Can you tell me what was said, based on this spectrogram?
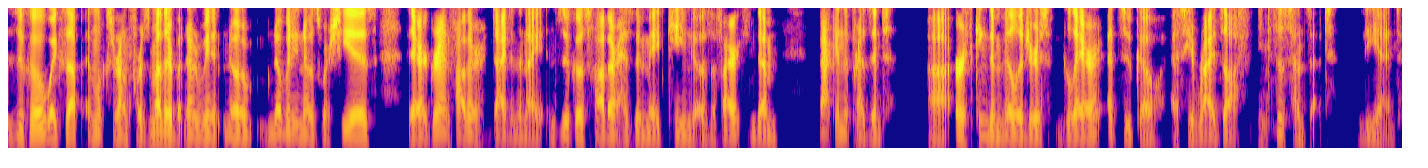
Zuko wakes up and looks around for his mother, but nobody, no, nobody knows where she is. Their grandfather died in the night, and Zuko's father has been made king of the Fire Kingdom. Back in the present, uh, Earth Kingdom villagers glare at Zuko as he rides off into the sunset. The end.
